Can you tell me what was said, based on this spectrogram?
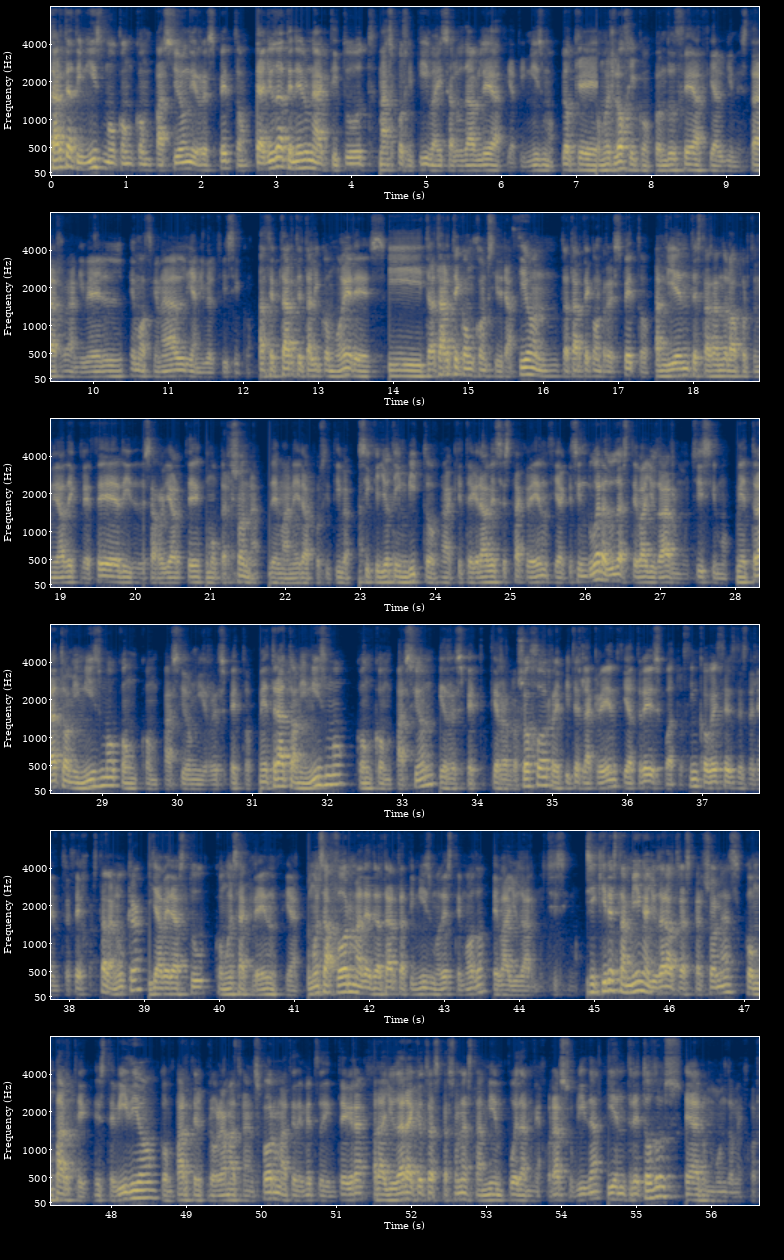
Tratarte a ti mismo con compasión y respeto te ayuda a tener una actitud más positiva y saludable hacia ti mismo, lo que, como es lógico, conduce hacia el bienestar a nivel emocional y a nivel físico. Aceptarte tal y como eres y tratarte con consideración, tratarte con respeto, también te estás dando la oportunidad de crecer y de desarrollarte como persona de manera positiva. Así que yo te invito a que te grabes esta creencia que sin lugar a dudas te va a ayudar muchísimo. Me trato a mí mismo con compasión y respeto. Me trato a mí mismo con compasión y respeto. Cierras los ojos, repites la creencia tres, cuatro, cinco veces desde el entrecejo hasta la nuca y ya verás tú cómo esa creencia, cómo esa forma de tratarte a ti mismo de este modo te va a ayudar muchísimo. Si quieres también ayudar a otras personas, comparte este vídeo, comparte el programa Transformate de Método Integra para ayudar a que otras personas también puedan mejorar su vida y entre todos crear un mundo mejor.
